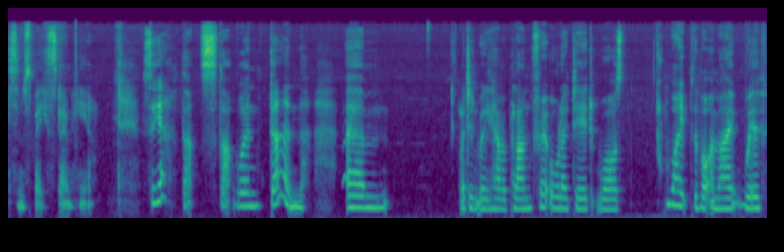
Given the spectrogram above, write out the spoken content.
some space down here. So yeah, that's that one done. Um, I didn't really have a plan for it. All I did was wipe the bottom out with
